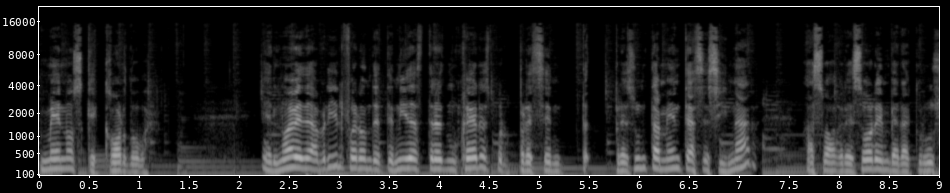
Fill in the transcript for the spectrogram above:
menos que Córdoba. El 9 de abril fueron detenidas tres mujeres por presuntamente asesinar a su agresor en Veracruz.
